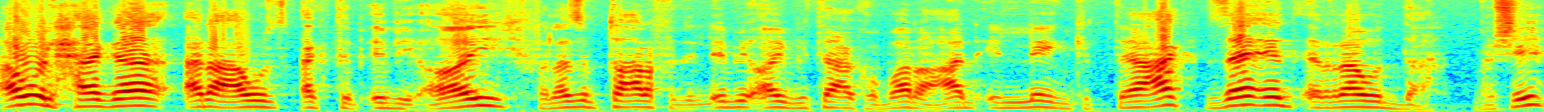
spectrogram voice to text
أول حاجة أنا عاوز أكتب API فلازم تعرف إن ال API بتاعك عبارة عن ال link بتاعك زائد ال route ده ماشي؟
